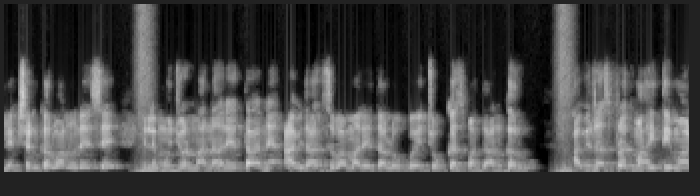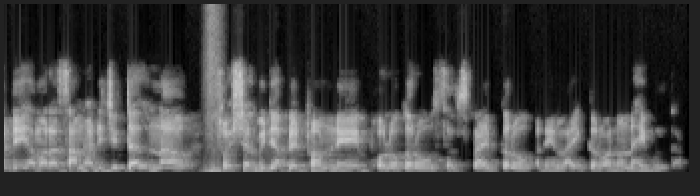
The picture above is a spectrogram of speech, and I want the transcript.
ઇલેક્શન કરવાનું રહેશે. એટલે મૂંઝવણમાં ન રહેતા અને આ વિધાનસભામાં રહેતા લોકોએ ચોક્કસ મતદાન કરવું. આવી રસપ્રદ માહિતી માટે અમારા સામના ડિજિટલના સોશિયલ મીડિયા પ્લેટફોર્મને ફોલો કરો, સબસ્ક્રાઇબ કરો અને લાઇક કરવાનું નહીં ભૂલતા.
